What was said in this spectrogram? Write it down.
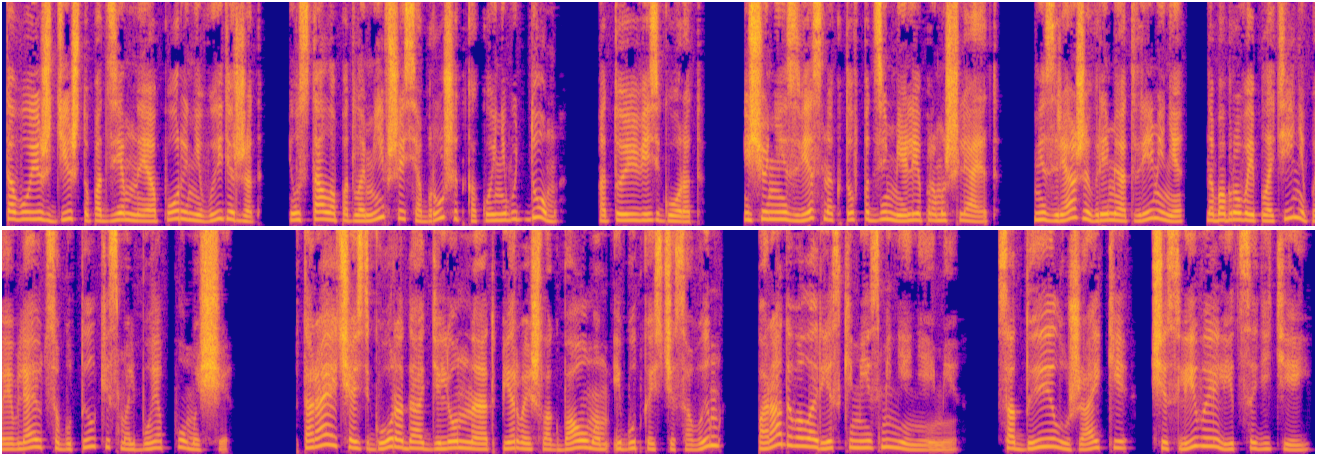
Того и жди, что подземные опоры не выдержат и устало подломившись обрушит какой-нибудь дом, а то и весь город. Еще неизвестно, кто в подземелье промышляет. Не зря же время от времени на Бобровой плотине появляются бутылки с мольбой о помощи. Вторая часть города, отделенная от первой шлагбаумом и будкой с часовым, порадовала резкими изменениями. Сады, лужайки, счастливые лица детей.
